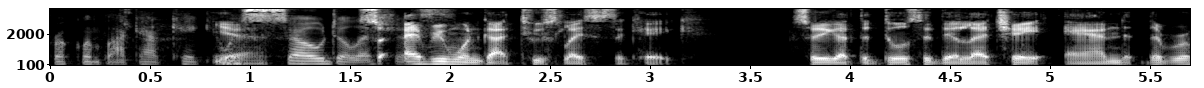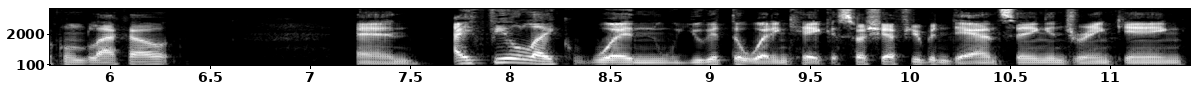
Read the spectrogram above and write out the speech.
Brooklyn blackout cake. It Yeah. was so delicious. So everyone got two slices of cake. So you got the dulce de leche and the Brooklyn blackout. And I feel like when you get the wedding cake, especially after you've been dancing and drinking,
